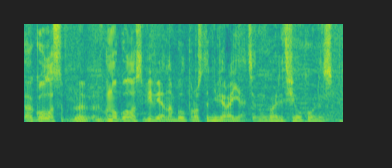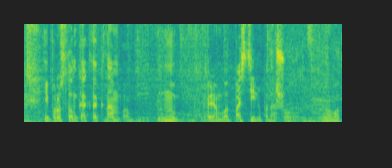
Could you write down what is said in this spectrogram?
Э, Голос, э, но голос Вивиана был просто невероятен, говорит Фил Коллинз. И просто он как-то к нам, э, ну, прям вот по стилю подошел. Ну вот,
